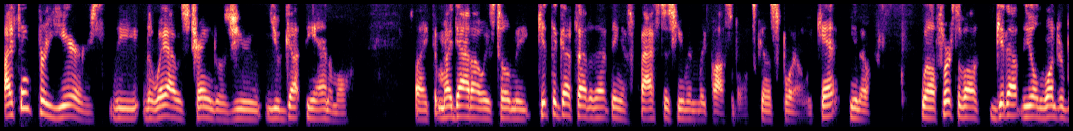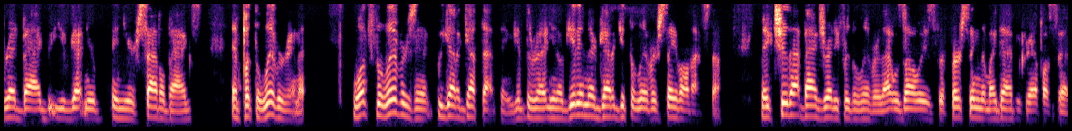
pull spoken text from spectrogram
I think for years the the way I was trained was you you gut the animal. Like my dad always told me, get the guts out of that thing as fast as humanly possible. It's going to spoil. We can't, you know. Well, first of all, get out the old Wonder Bread bag that you've got in your in your saddle bags and put the liver in it. Once the liver's in it, we got to gut that thing. Get the you know get in there, got to get the liver, save all that stuff. Make sure that bag's ready for the liver. That was always the first thing that my dad and grandpa said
